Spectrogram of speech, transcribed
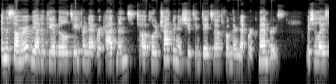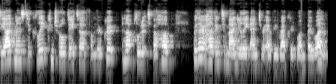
In the summer, we added the ability for network admins to upload trapping and shooting data from their network members, which allows the admins to collate control data from their group and upload it to the hub without having to manually enter every record one by one.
